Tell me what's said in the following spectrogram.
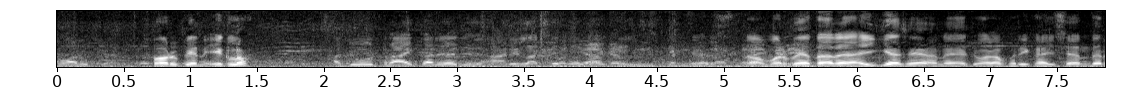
સો રૂપિયા. સો રૂપિયાની એકલો? હજુ ટ્રાય કરે છે સારી લાગશે તો અમરભાઈ અત્યારે આવી ગયા છે અને ચોરા ફરી ખાય છે અંદર.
